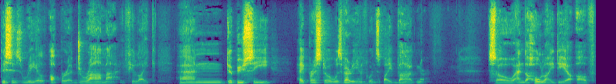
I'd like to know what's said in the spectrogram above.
This is real opera drama, if you like. And Debussy, hey presto, was very influenced by Wagner. So, and the whole idea of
